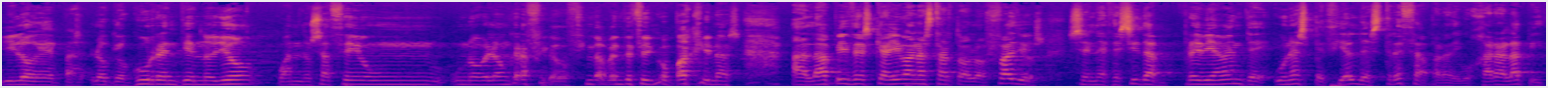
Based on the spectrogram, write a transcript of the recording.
Y lo que, lo que ocurre, entiendo yo, cuando se hace un, un novelón gráfico de 225 páginas a lápiz es que ahí van a estar todos los fallos. Se necesita previamente una especial destreza para dibujar a lápiz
